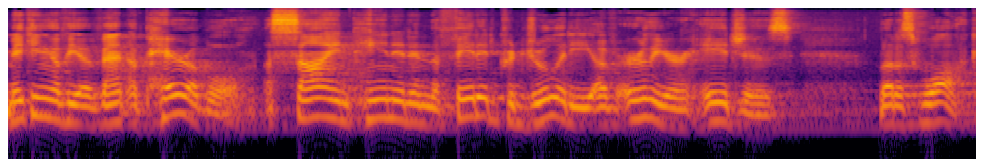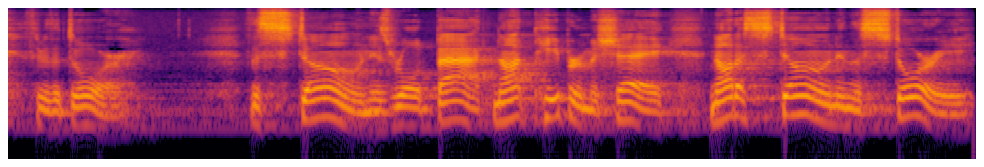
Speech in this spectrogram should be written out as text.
making of the event a parable, a sign painted in the faded credulity of earlier ages. Let us walk through the door. The stone is rolled back, not paper mache, not a stone in the story,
